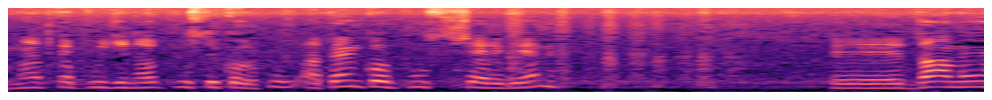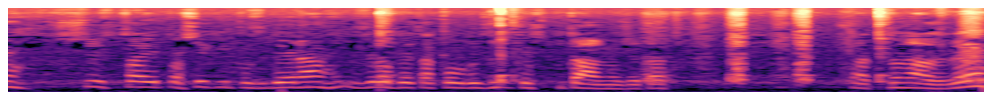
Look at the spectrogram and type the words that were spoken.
Matka pójdzie na pusty korpus, a ten korpus yy, damy trzy z całej pasieki pozbieram i zrobię taką rodzinkę szpitalną, że tak, tak to nazwę.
